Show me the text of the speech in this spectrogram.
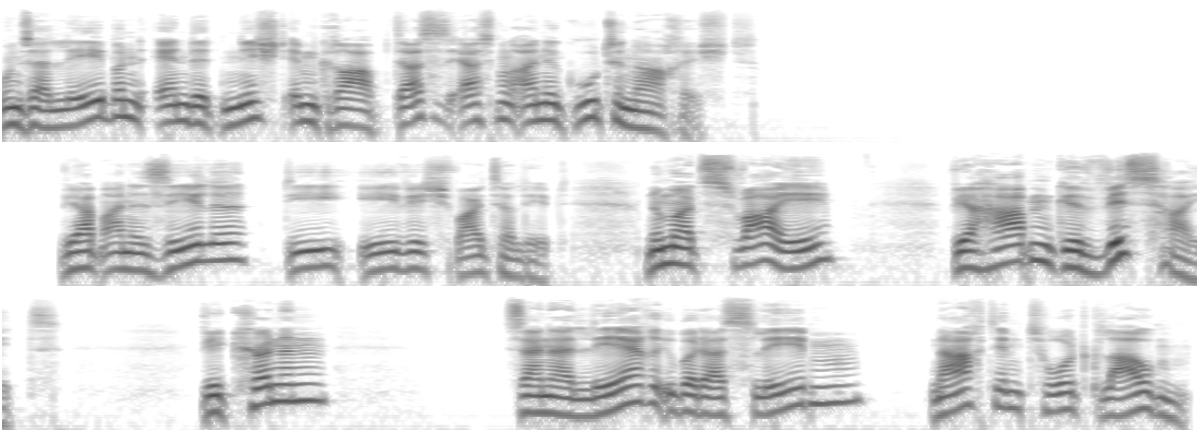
Unser Leben endet nicht im Grab. Das ist erstmal eine gute Nachricht. Wir haben eine Seele, die ewig weiterlebt. Nummer zwei, wir haben Gewissheit. Wir können seiner Lehre über das Leben nach dem Tod glauben.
